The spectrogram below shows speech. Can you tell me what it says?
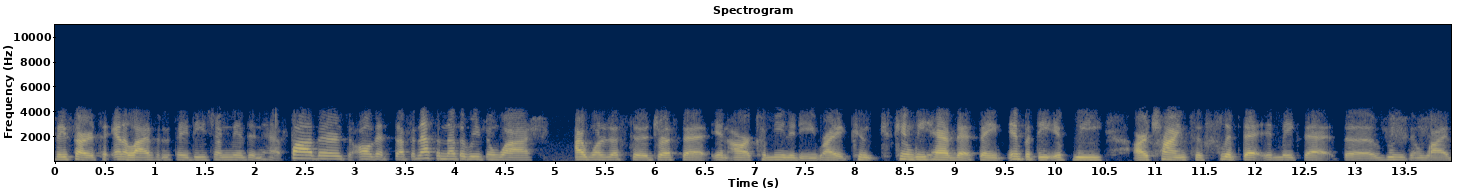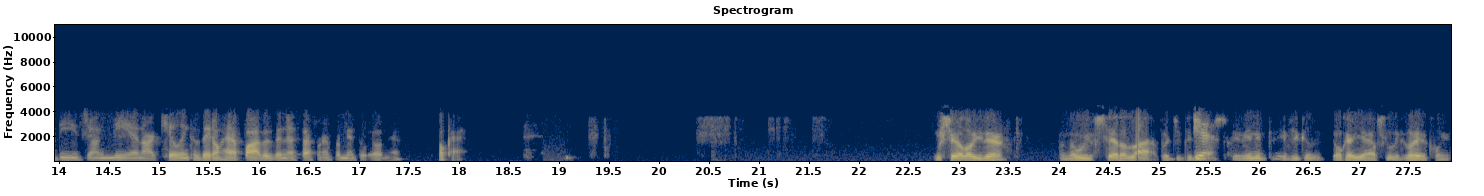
they started to analyze it and say these young men didn't have fathers, and all that stuff, and that's another reason why I wanted us to address that in our community, right? Can can we have that same empathy if we are trying to flip that and make that the reason why these young men are killing because they don't have fathers and they're suffering from mental illness? Okay. Michelle, are you there? I know we've said a lot, but you could yes. if any if you can okay, yeah, absolutely. Go ahead, Queen.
